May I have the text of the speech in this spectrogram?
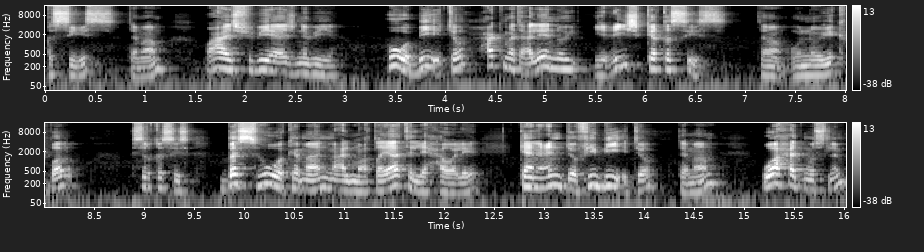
قسيس تمام؟ وعايش في بيئة أجنبية. هو بيئته حكمت عليه إنه يعيش كقسيس. تمام. وإنه يكبر يصير قسيس. بس هو كمان مع المعطيات اللي حواليه كان عنده في بيئته تمام؟ واحد مسلم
